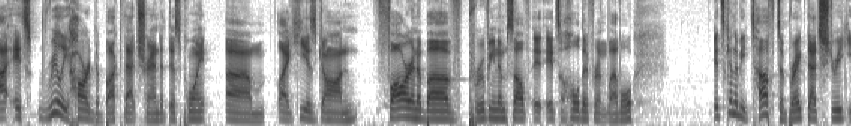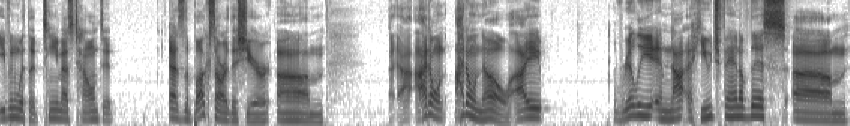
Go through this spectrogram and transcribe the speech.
Uh, it's really hard to buck that trend at this point. Um, like he has gone far and above, proving himself. It, it's a whole different level. It's going to be tough to break that streak, even with a team as talented as the Bucks are this year. Um, I, I don't, I don't know. I really am not a huge fan of this. Um,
